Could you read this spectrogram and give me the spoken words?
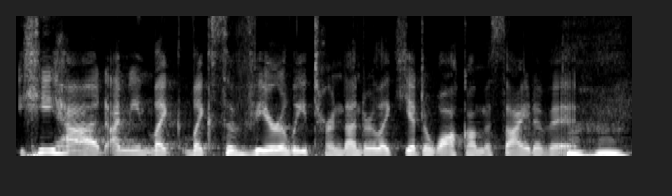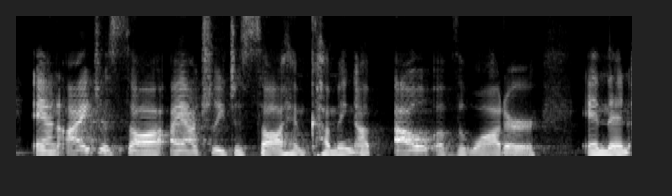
he had, I mean, like like severely turned under, like he had to walk on the side of it. Mm-hmm. And I just saw, I actually just saw him coming up out of the water, and then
